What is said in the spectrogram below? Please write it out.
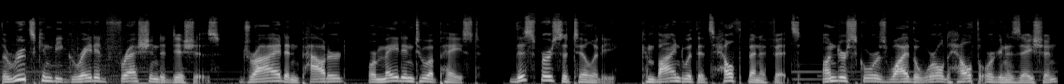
The roots can be grated fresh into dishes, dried and powdered, or made into a paste. This versatility combined with its health benefits, underscores why the World Health Organization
